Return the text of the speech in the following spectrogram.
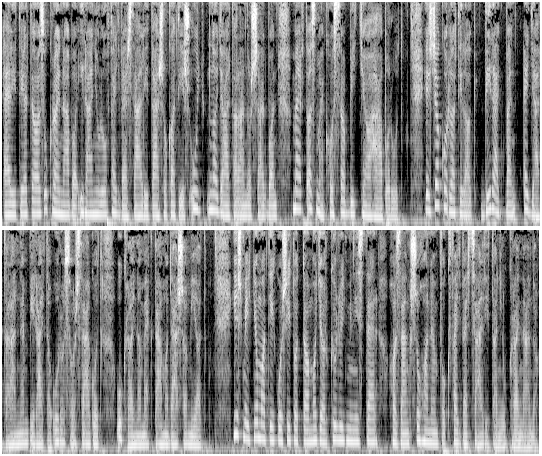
Elítélte az Ukrajnába irányuló fegyverszállításokat is úgy nagy általánosságban, mert az meghosszabbítja a háborút. És gyakorlatilag direktben egyáltalán nem bírálta Oroszországot Ukrajna megtámadása miatt. Ismét nyomatékosította a magyar külügyminiszter, hazánk soha nem fog fegyvert szállítani Ukrajnának.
